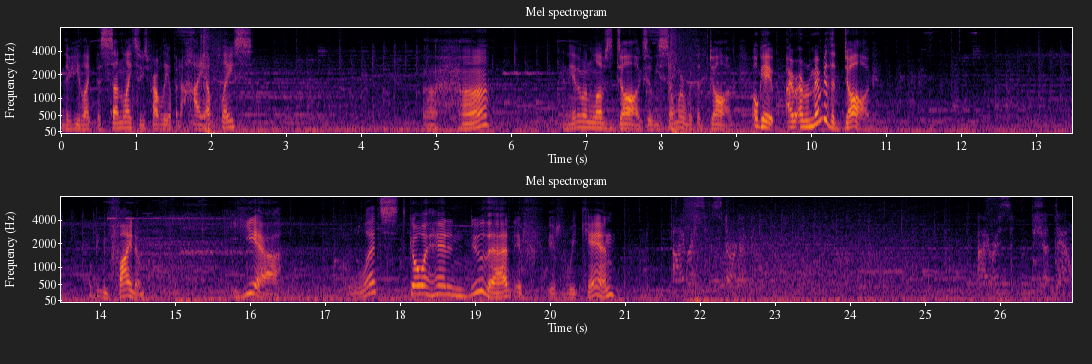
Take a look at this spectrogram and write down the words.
Either he liked the sunlight, so he's probably up in a high up place. Uh-huh. And the other one loves dogs. He'll be somewhere with a dog. Okay, I, I remember the dog. Hope you can find him. Yeah. Let's go ahead and do that if if we can. Iris, startup. Iris, shut down.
